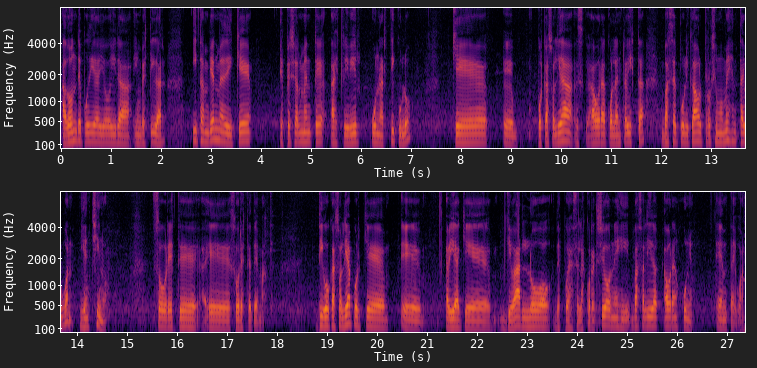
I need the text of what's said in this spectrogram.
a dónde podía yo ir a investigar y también me dediqué especialmente a escribir un artículo que por casualidad ahora con la entrevista va a ser publicado el próximo mes en Taiwán y en chino sobre este, sobre este tema. Digo casualidad porque eh, había que llevarlo, después hacer las correcciones y va a salir ahora en junio en Taiwán.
